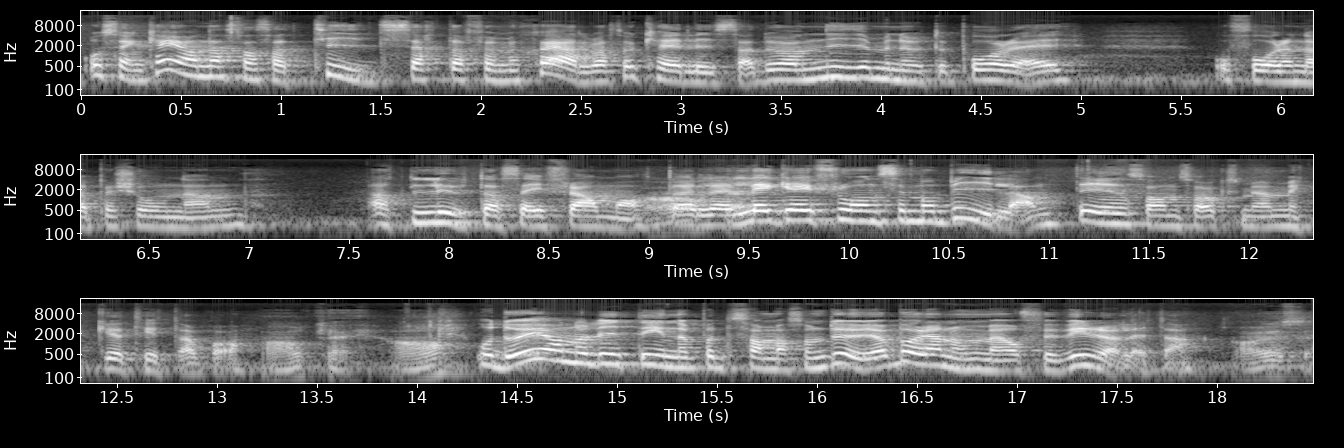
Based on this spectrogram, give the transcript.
Och sen kan jag nästan så här tidsätta för mig själv att okej Lisa, du har nio minuter på dig att få den där personen att luta sig framåt Ja, eller okej. lägga ifrån sig mobilen. Det är en sån sak som jag mycket tittar på. Ja, okej. Ja. Och då är jag nog lite inne på detsamma som du. Jag börjar nog med att förvirra lite. ja, just det.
